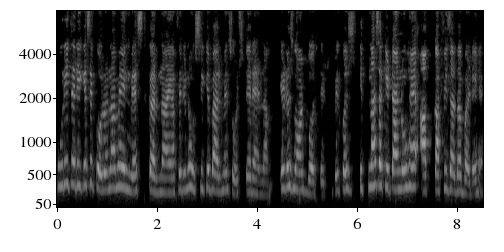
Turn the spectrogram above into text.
पूरी तरीके से कोरोना में इन्वेस्ट करना या फिर यू नो उसी के बारे में सोचते रहना it is not worth it because इतना सा कीटाणु है, आप काफ़ी ज़्यादा बड़े हैं।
